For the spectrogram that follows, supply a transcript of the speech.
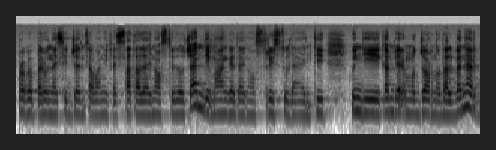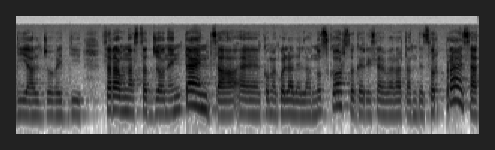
proprio per un'esigenza manifestata dai nostri docenti ma anche dai nostri studenti. Quindi cambieremo giorno dal venerdì al giovedì. Sarà una stagione intensa eh, come quella dell'anno scorso che riserverà tante sorprese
